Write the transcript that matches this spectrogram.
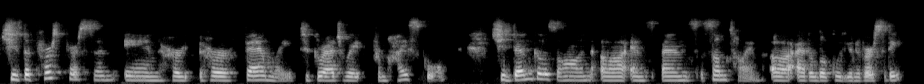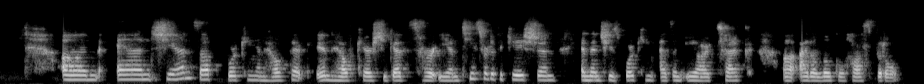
She's the first person in her her family to graduate from high school. She then goes on uh, and spends some time uh, at a local university. Um, and she ends up working in health in healthcare. She gets her EMT certification, and then she's working as an ER tech uh, at a local hospital.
